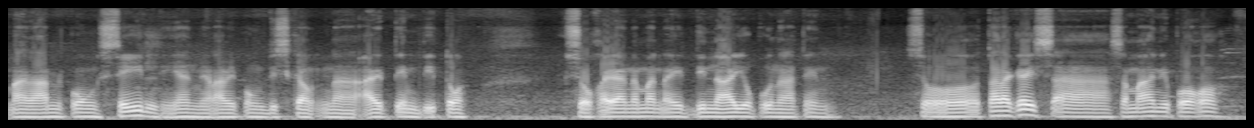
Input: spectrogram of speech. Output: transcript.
marami pong sale, yan, marami pong discount na item dito. So kaya naman ay dinayo po natin. So tara guys, ah, samahan niyo po ako.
